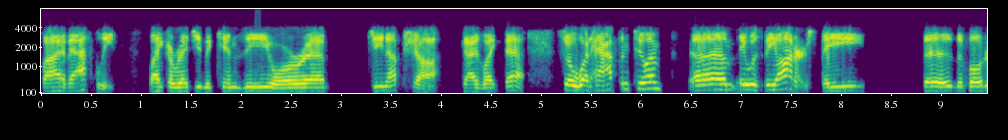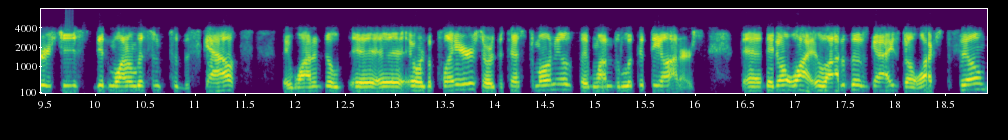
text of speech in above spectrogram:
five athlete like a Reggie McKenzie or uh, Gene Upshaw, guys like that. So what happened to him? Um, it was the honors. They the the voters just didn't want to listen to the scouts. They wanted to, uh, or the players, or the testimonials. They wanted to look at the honors. Uh, they don't watch. A lot of those guys don't watch the film.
